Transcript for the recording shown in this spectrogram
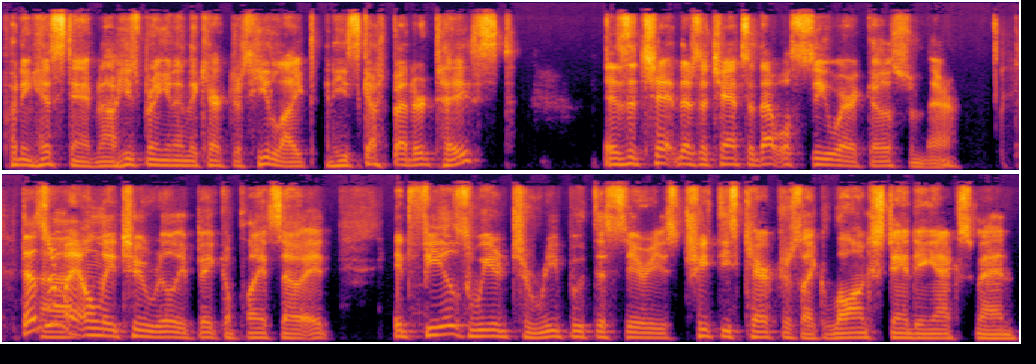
putting his stamp. Now he's bringing in the characters he liked, and he's got better taste. Is a cha- there's a chance that that we'll see where it goes from there. Those are Uh, my only two really big complaints. Though it it feels weird to reboot this series, treat these characters like long-standing X Men,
